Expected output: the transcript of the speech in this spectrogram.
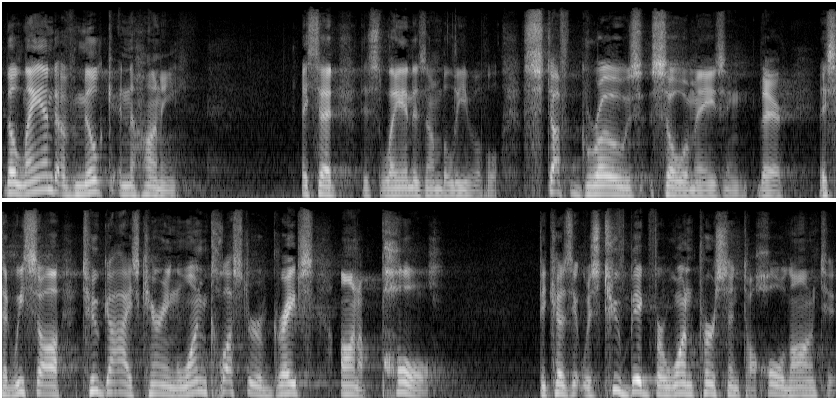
the land of milk and honey. They said, This land is unbelievable. Stuff grows so amazing there. They said, We saw two guys carrying one cluster of grapes on a pole because it was too big for one person to hold on to.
